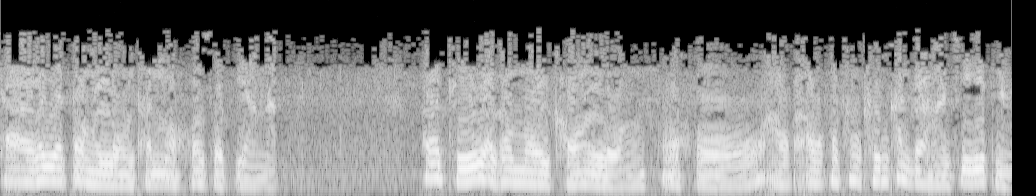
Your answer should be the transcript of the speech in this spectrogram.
ชาก็จะต้องลงทันมโหสถอย่างหนักเพราะถือว่าขโมยของหลวง โอ้โห เอาเอากระทั่งคืนขั้นประหารชีวิตเนี่ย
